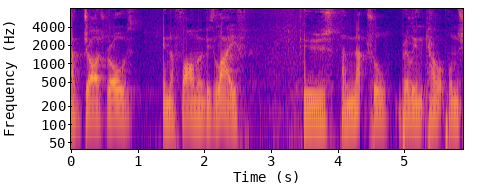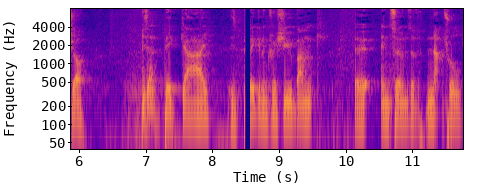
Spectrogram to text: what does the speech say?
a George Groves in the form of his life, who's a natural, brilliant counterpuncher. He's a big guy. He's bigger than Chris Eubank uh, in terms of natural.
